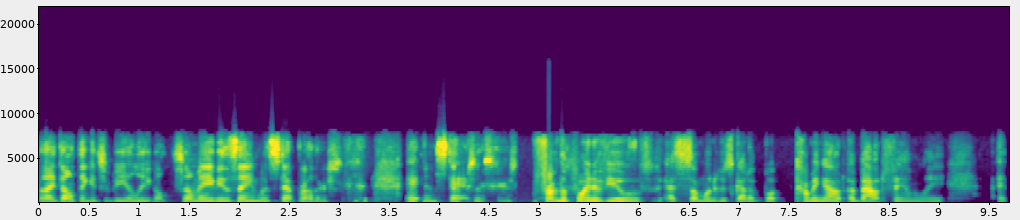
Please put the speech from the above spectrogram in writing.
but I don't think it should be illegal. So maybe the same with stepbrothers eh, and stepsisters. From the point of view of, as someone who's got a book coming out about family, eh,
